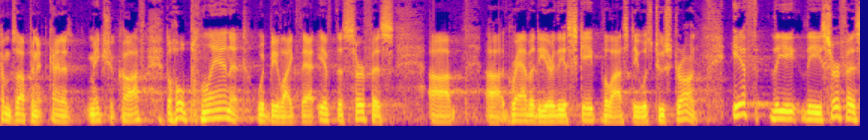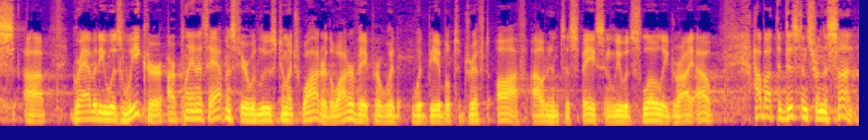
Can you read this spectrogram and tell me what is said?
comes up and it kind of makes you cough. The whole planet would be like that if the surface uh, uh, gravity or the escape velocity was too strong. If the, the surface uh, gravity was weaker, our planet's atmosphere would lose too much water. The water vapor would, would be able to drift off out into space and we would slowly dry out. How about the distance from the sun?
